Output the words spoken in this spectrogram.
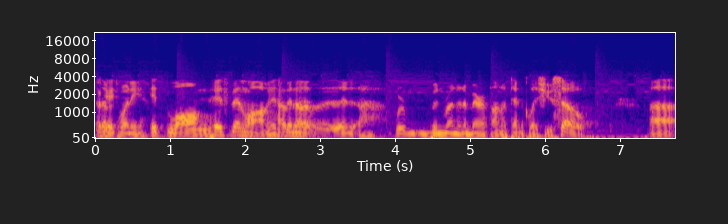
seven Okay. twenty. it's long. It's been long. It's How's been a, uh, we've been running a marathon of technical issues. So, uh,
